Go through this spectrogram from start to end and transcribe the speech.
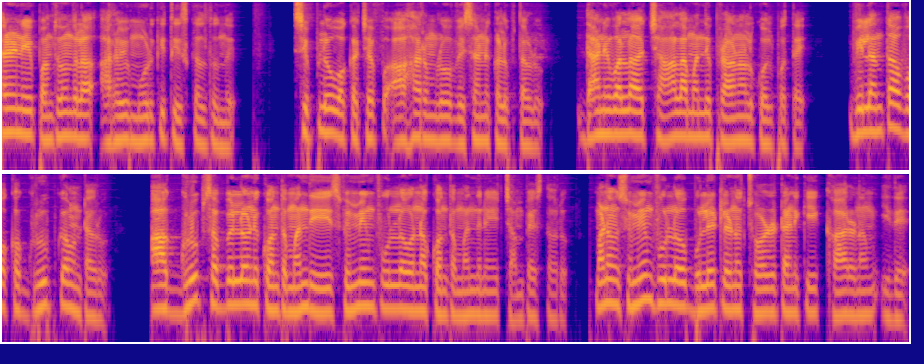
తనని పంతొమ్మిది వందల అరవై మూడుకి తీసుకెళ్తుంది. షిప్లో ఒక చెఫ్ ఆహారంలో విషాన్ని కలుపుతాడు. దానివల్ల చాలామంది ప్రాణాలు కోల్పోతాయి. వీళ్ళంతా ఒక గ్రూప్గా ఉంటారు. ఆ గ్రూప్ సభ్యుల్లోని కొంతమంది స్విమ్మింగ్ పూల్లో ఉన్న కొంతమందిని చంపేస్తారు. మనం స్విమ్మింగ్ పూల్లో బుల్లెట్లను చూడటానికి కారణం ఇదే.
